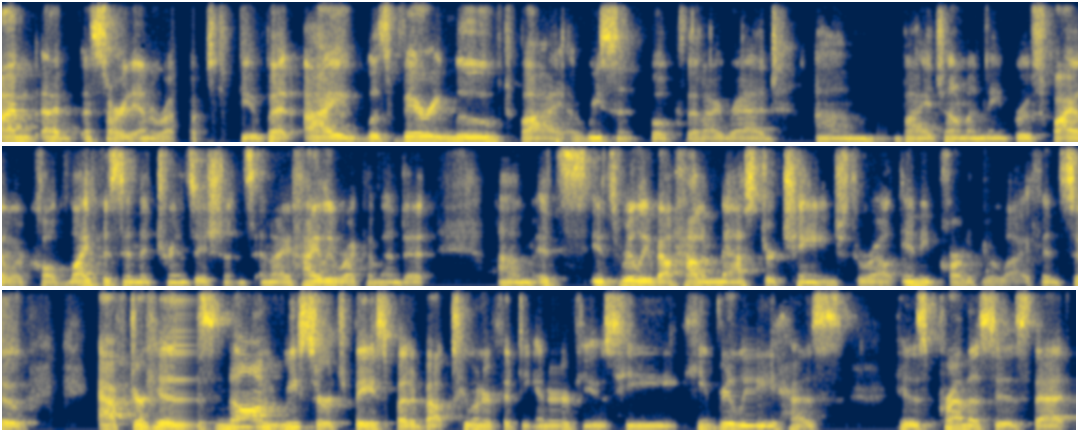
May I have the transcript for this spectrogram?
I'm, I'm sorry to interrupt you, but I was very moved by a recent book that I read um, by a gentleman named Bruce Feiler called "Life Is in the Transitions," and I highly recommend it. Um, it's it's really about how to master change throughout any part of your life. And so, after his non-research based but about 250 interviews, he he really has his premise is that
